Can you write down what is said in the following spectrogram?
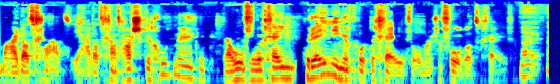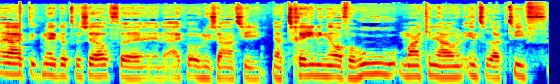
maar dat gaat, ja, dat gaat hartstikke goed, merk ik. Daar hoeven we geen trainingen voor te geven, om eens een voorbeeld te geven. Nou, nou ja, ik, merk dat we zelf uh, in de eigen organisatie trainingen over hoe maak je nou een interactief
